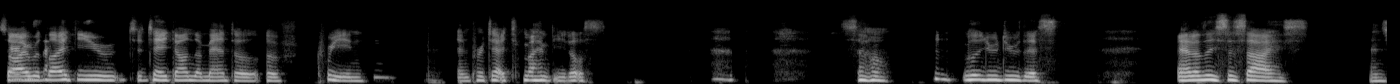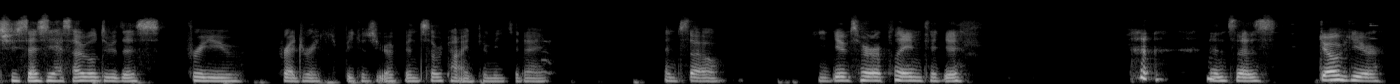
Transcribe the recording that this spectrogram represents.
So I 30 would like you to take on the mantle of queen and protect my beetles. So will you do this? Annalisa sighs and she says, Yes, I will do this for you, Frederick, because you have been so kind to me today. And so he gives her a plane ticket and says, Go here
